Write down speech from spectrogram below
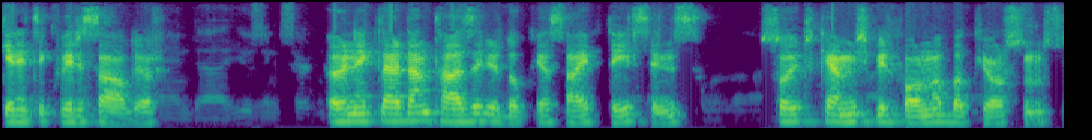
genetik veri sağlıyor. Örneklerden taze bir dokuya sahip değilseniz, soyu tükenmiş bir forma bakıyorsunuz.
